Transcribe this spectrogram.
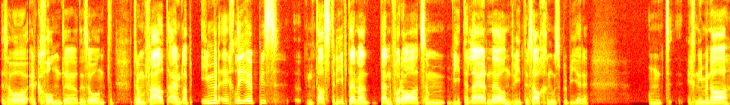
so erkunden oder so. Und darum fehlt einem, glaube ich, immer ein bisschen etwas. Und das treibt einem dann voran, zum weiter lernen und weiter Sachen ausprobieren. Und ich nehme an,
